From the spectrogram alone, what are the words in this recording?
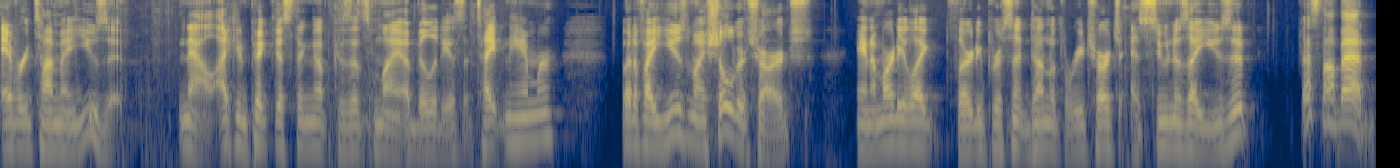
every time I use it. Now, I can pick this thing up because it's my ability as a Titan Hammer, but if I use my shoulder charge, and I'm already like 30% done with the recharge as soon as I use it, that's not bad.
